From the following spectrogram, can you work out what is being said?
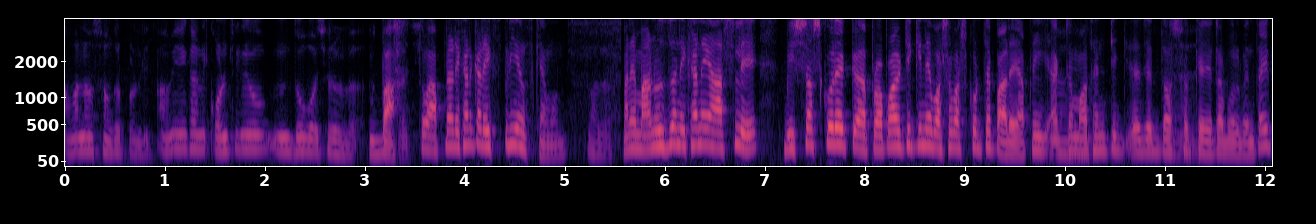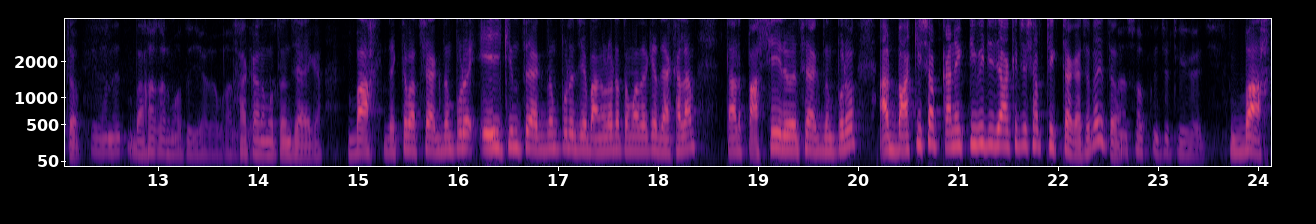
আমার নাম শঙ্কর পণ্ডিত। আমি এখানে কন্টিনিউ দু বছর হলো। বাহ তো আপনার এখানকার এক্সপিরিয়েন্স কেমন? ভালো। মানে মানুষজন এখানে আসলে বিশ্বাস করে প্রপার্টি কিনে বসবাস করতে পারে। আপনি একদম অথেন্টিক যে দর্শককে যেটা বলবেন তাই তো? থাকার মতো জায়গা থাকার মতন জায়গা। বাহ দেখতে পাচ্ছ একদম পুরো এই কিন্তু একদম পুরো যে বাংলোটা তোমাদেরকে দেখালাম তার পাশেই রয়েছে একদম পুরো। আর বাকি সব কানেক্টিভিটি যা কিছু সব ঠিকঠাক আছে তাই তো? সব কিছু ঠিক আছে। বাহ।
